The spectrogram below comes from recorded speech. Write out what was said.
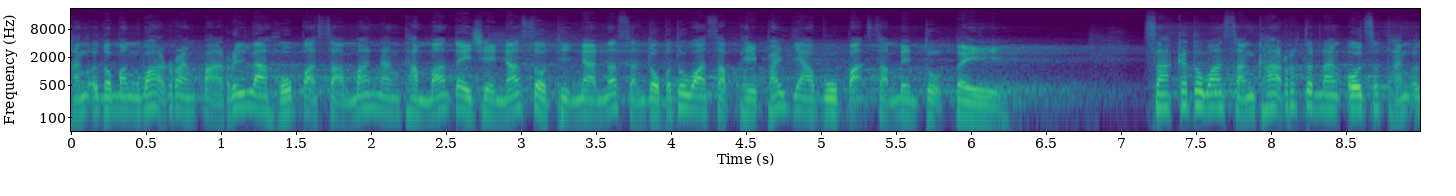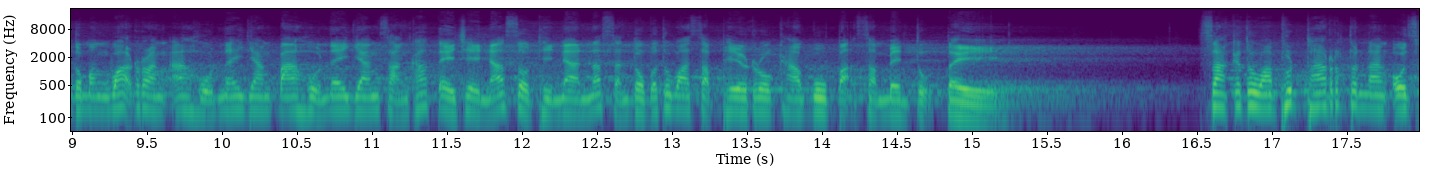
ถังโอตมังวารังปาริลาโหปะสัมมานังธรรมะเตเชนะโสทินานัสันโตปทวาสัพเพพยาบูปะสัมเบนตุเต สากตวาสังฆรัตนังโอสถังอตมังวะรังอาหุในยังปาหุในยังสังฆเตเชนะสทินานัสสันโตปทวาสัพเพโรคาบูปะสัมเบนตุเตสากตวาพุทธารัตนังโอส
